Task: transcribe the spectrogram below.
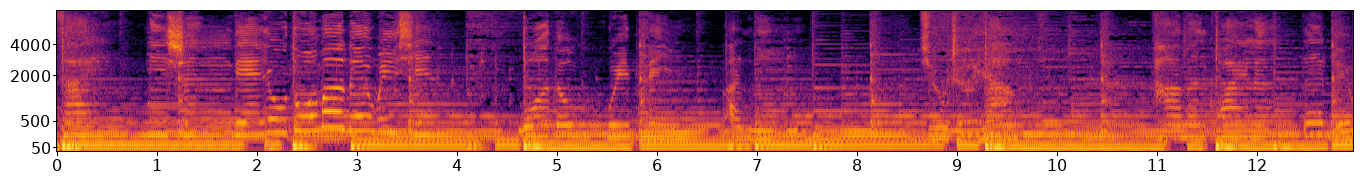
在你身点有多么的危险，我都会陪伴你。就这样，他们快乐的流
